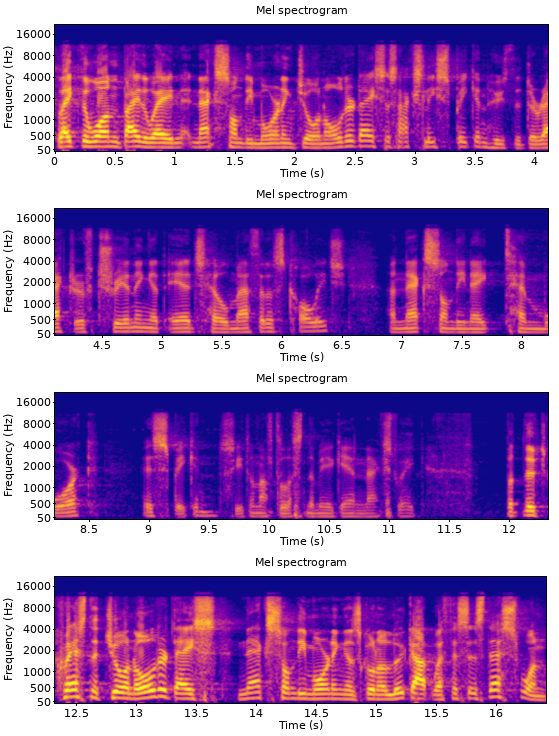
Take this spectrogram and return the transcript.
Like the one, by the way, next Sunday morning, John Alderdice is actually speaking, who's the director of training at Edge Hill Methodist College. And next Sunday night, Tim Wark is speaking, so you don't have to listen to me again next week. But the question that John Alderdice next Sunday morning is going to look at with us is this one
